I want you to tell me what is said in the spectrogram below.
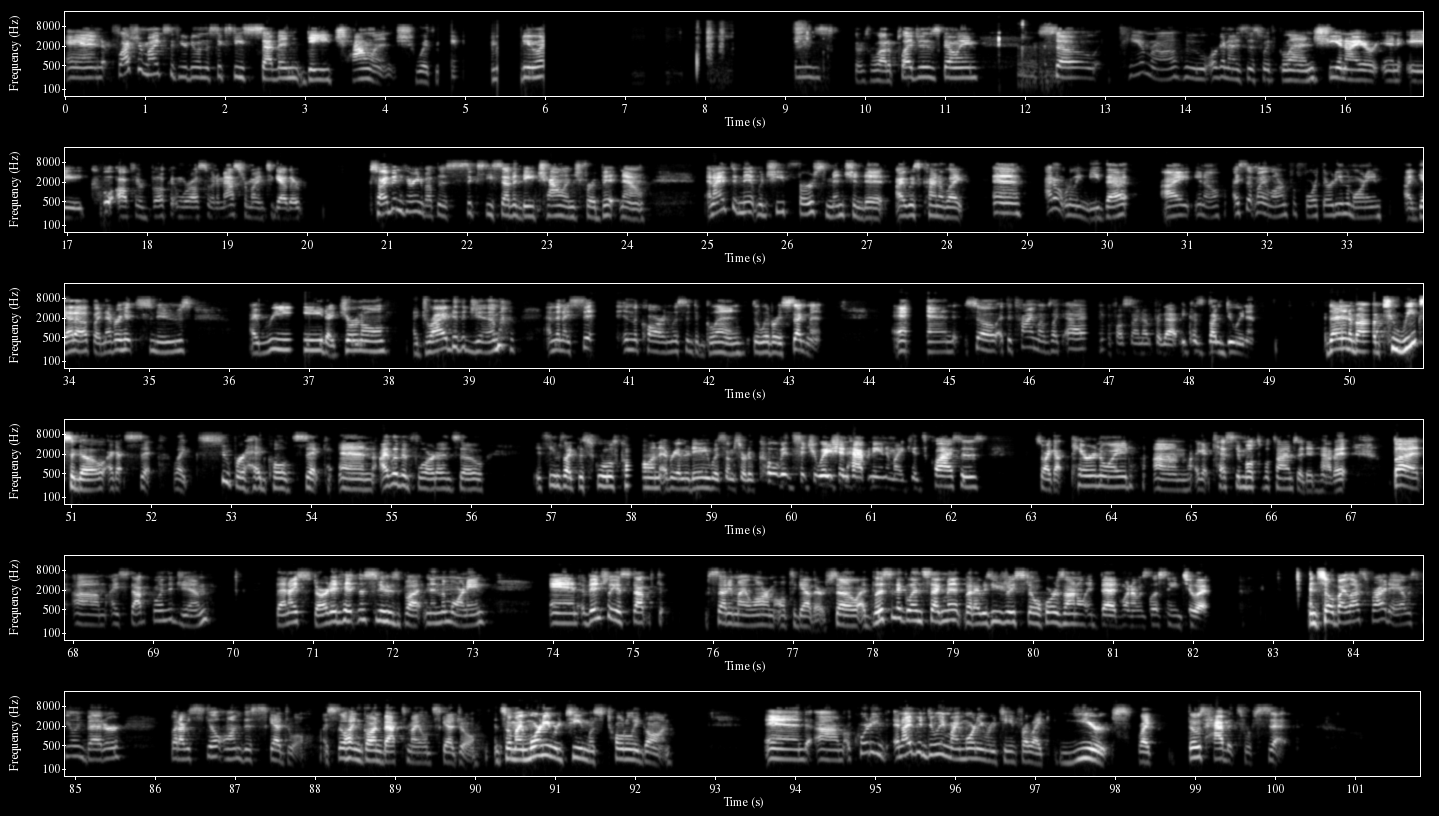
And flash your mics if you're doing the 67 day challenge with me. There's a lot of pledges going. So Tamra, who organized this with Glenn, she and I are in a co-authored book, and we're also in a mastermind together. So I've been hearing about this 67 day challenge for a bit now. And I have to admit, when she first mentioned it, I was kind of like, eh, I don't really need that. I, you know, I set my alarm for 4:30 in the morning. I get up, I never hit snooze. I read, I journal, I drive to the gym, and then I sit in the car and listen to Glenn deliver his segment. And, and so at the time, I was like, ah, I don't know if I'll sign up for that because I'm doing it. Then about two weeks ago, I got sick, like super head cold sick. And I live in Florida, and so it seems like the school's calling every other day with some sort of COVID situation happening in my kids' classes. So I got paranoid. Um, I got tested multiple times. I didn't have it. But um, I stopped going to the gym. Then I started hitting the snooze button in the morning. And eventually I stopped setting my alarm altogether. So I'd listen to Glenn's segment, but I was usually still horizontal in bed when I was listening to it. And so by last Friday, I was feeling better but I was still on this schedule. I still hadn't gone back to my old schedule. And so my morning routine was totally gone. And um, according, and I've been doing my morning routine for like years, like those habits were set.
